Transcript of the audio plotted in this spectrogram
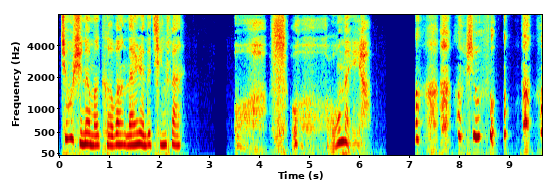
就是那么渴望男人的侵犯。哦哦，好美呀好舒服，好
